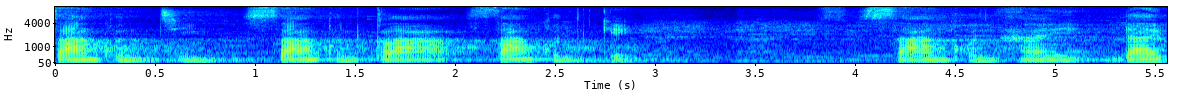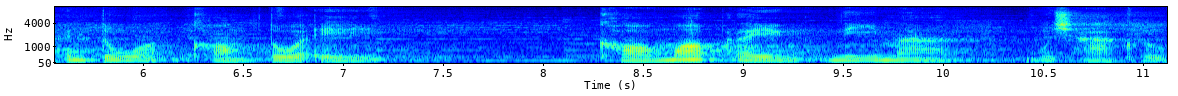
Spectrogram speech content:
สร้างคนจริง สร้างคนกล้า สร้างคนเก่ง สร้างคนให้ได้เป็นตัวของตัวเอง ขอมอบเพลงนี้มาบูชาครู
